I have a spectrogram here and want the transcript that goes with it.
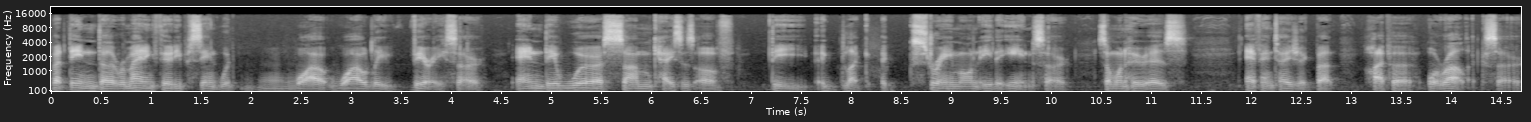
But then the remaining 30% would wi- wildly vary. So, and there were some cases of the like extreme on either end. So someone who is aphantasic but hyperauralic, so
